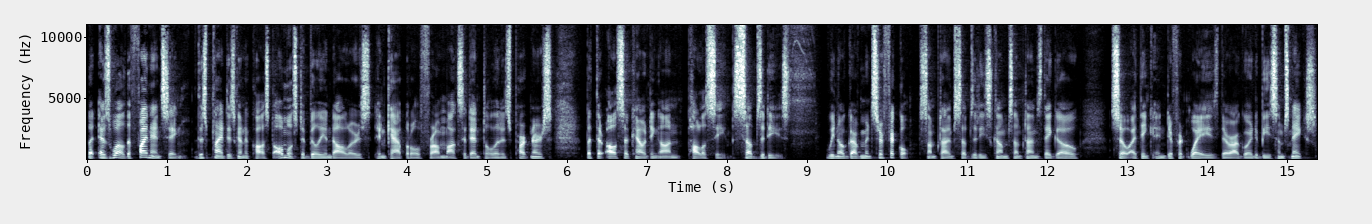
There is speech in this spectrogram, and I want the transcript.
but as well the financing. This plant is going to cost almost a billion dollars in capital from Occidental and its partners, but they're also counting on policy, subsidies. We know governments are fickle. Sometimes subsidies come, sometimes they go. So I think in different ways there are going to be some snakes.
